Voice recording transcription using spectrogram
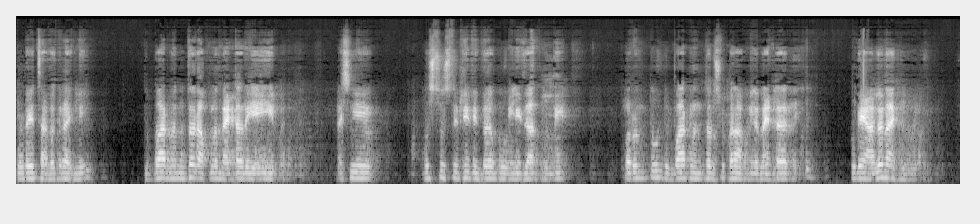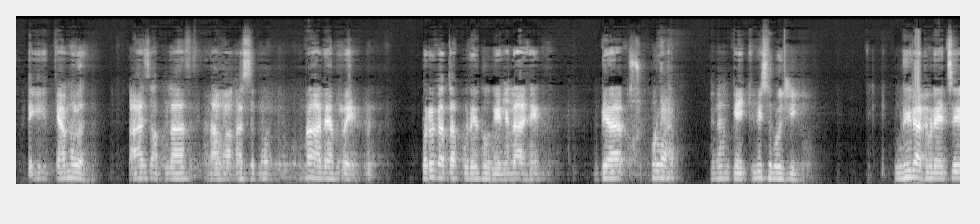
पुढे चालत राहिली. दुपारनंतर आपलं मॅटर येईल अशी वस्तुस्थिती तिथं बोलली जात होती. परंतु दुपारनंतर सुद्धा आपलं मॅटर पुढे आलं नाही. त्यामुळं आज आपला दावा हा समोर न आल्यामुळे परत आता पुढे तो गेलेला आहे. उद्या शुक्रवार दिनांक एकवीस रोजी पुढील आठवड्याचे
